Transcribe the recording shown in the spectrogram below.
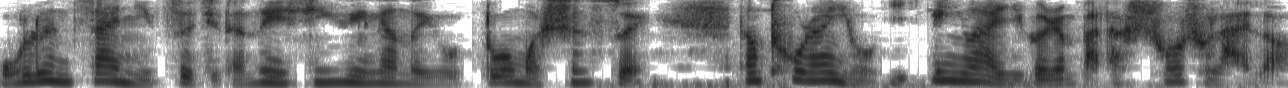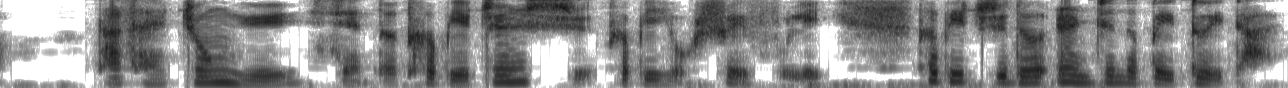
无论在你自己的内心酝酿的有多么深邃，当突然有一另外一个人把它说出来了，它才终于显得特别真实，特别有说服力，特别值得认真的被对待。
